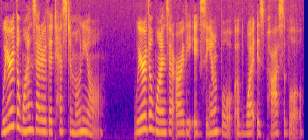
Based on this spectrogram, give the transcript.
we're the ones that are the testimonial. We're the ones that are the example of what is possible.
